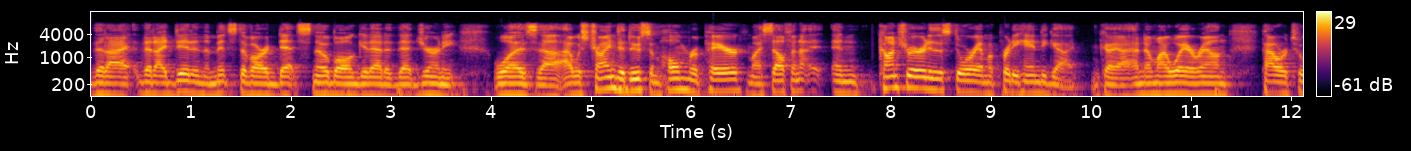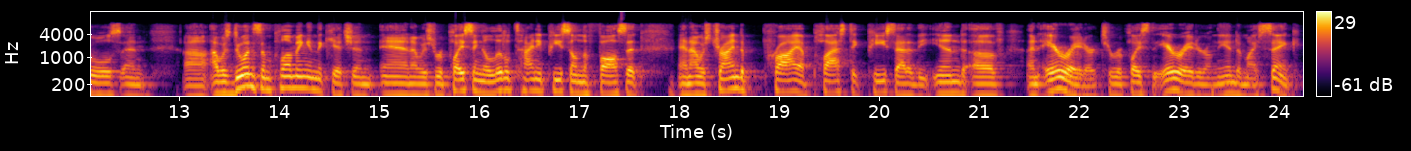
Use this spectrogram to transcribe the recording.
that I that I did in the midst of our debt snowball get out of debt journey was uh, I was trying to do some home repair myself. And I, and contrary to the story I'm a pretty handy guy. Okay. I, I know my way around power tools and uh, I was doing some plumbing in the kitchen and I was replacing a little tiny piece on the faucet and I was trying to pry a plastic piece out of the end of an aerator to replace the aerator on the end of my sink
